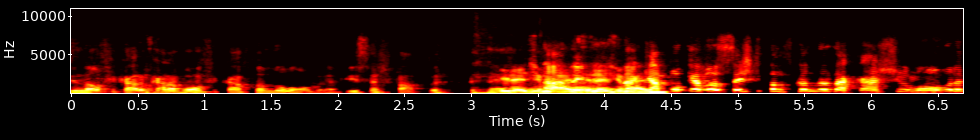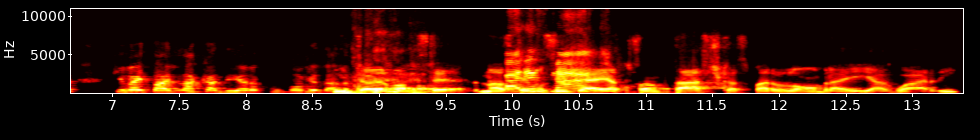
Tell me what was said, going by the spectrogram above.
se não ficaram, cara, vão ficar fã do Lombra. Isso é fato. Ele é demais, ele é demais. Daqui a pouco é vocês que estão ficando dentro da caixa e o Lombra que vai estar ali na cadeira com o convidado. Então, irmão, nós temos ideias fantásticas para o Lombra aí, aguardem.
